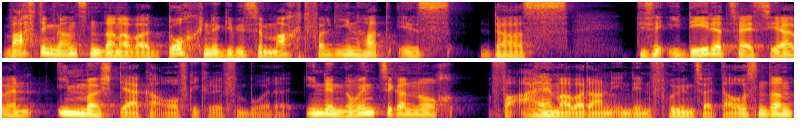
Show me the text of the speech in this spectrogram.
Was dem Ganzen dann aber doch eine gewisse Macht verliehen hat, ist, dass diese Idee der zwei Serbien immer stärker aufgegriffen wurde. In den 90ern noch, vor allem aber dann in den frühen 2000ern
